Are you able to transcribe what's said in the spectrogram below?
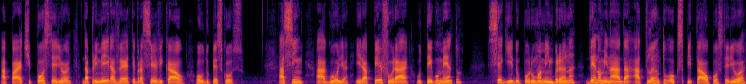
a parte posterior da primeira vértebra cervical ou do pescoço. Assim, a agulha irá perfurar o tegumento, seguido por uma membrana denominada atlanto occipital posterior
